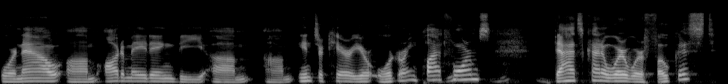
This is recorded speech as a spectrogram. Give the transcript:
or now um, automating the um, um, intercarrier ordering platforms, Mhm. that's kind of where we're focused.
